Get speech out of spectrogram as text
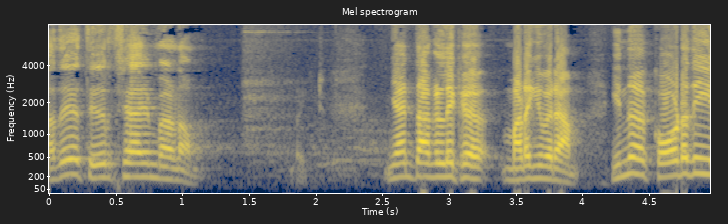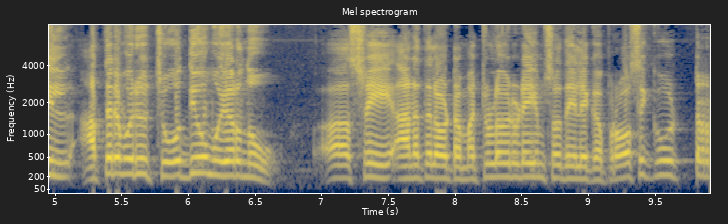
അത് തീർച്ചയായും വേണം. ഞാൻ താങ്കളിലേക്ക് മടങ്ങി വരാം. ഇന്ന് കോടതിയിൽ അത്തരമൊരു ചോദ്യവും ഉയർന്നു ശ്രീ ആനത്തലോട്ടം. മറ്റുള്ളവരുടെയും ശ്രദ്ധയിലേക്ക്. പ്രോസിക്യൂട്ടർ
